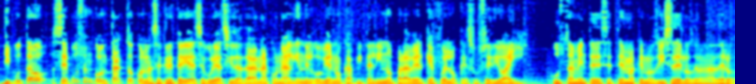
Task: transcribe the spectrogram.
Diputado, ¿se puso en contacto con la Secretaría de Seguridad Ciudadana, con alguien del gobierno capitalino para ver qué fue lo que sucedió ahí, justamente de ese tema que nos dice de los granaderos?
